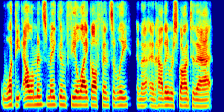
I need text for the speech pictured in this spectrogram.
what the elements make them feel like offensively and and how they respond to that.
